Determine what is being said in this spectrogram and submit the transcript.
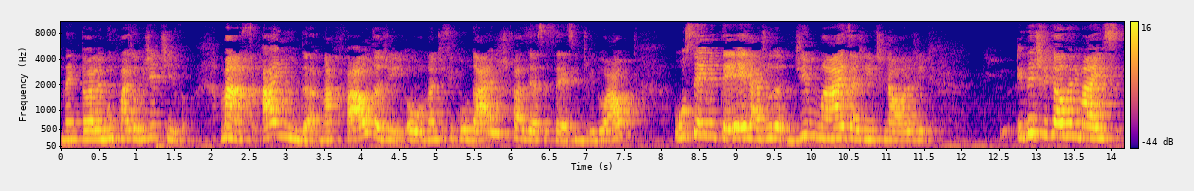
né? Então ela é muito mais objetiva. Mas ainda na falta de ou na dificuldade de fazer a CCS individual, o CMT ele ajuda demais a gente na hora de identificar os animais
